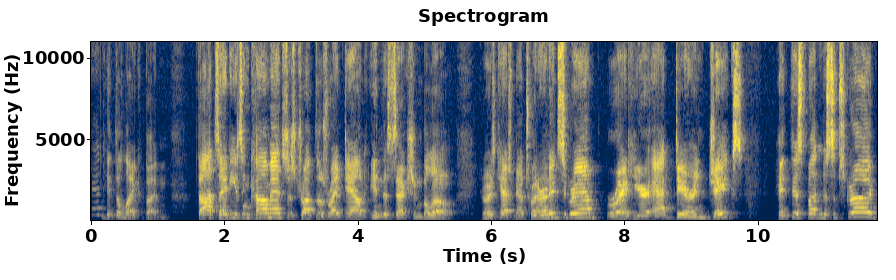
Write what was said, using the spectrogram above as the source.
and hit the like button. Thoughts, ideas, and comments, just drop those right down in the section below can always catch me on Twitter and Instagram right here at Darrin Jaques. Hit this button to subscribe.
